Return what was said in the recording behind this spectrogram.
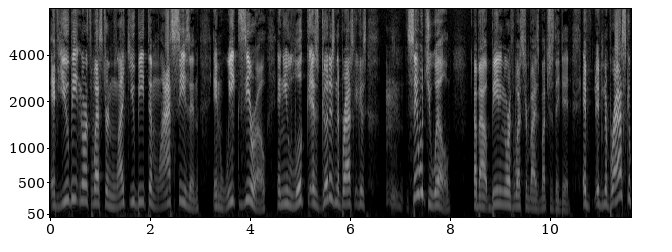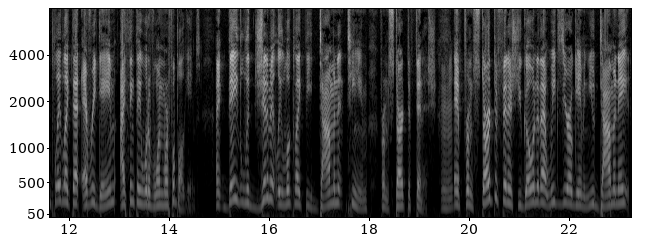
If you beat Northwestern like you beat them last season in week zero, and you look as good as Nebraska, because say what you will about beating Northwestern by as much as they did. If if Nebraska played like that every game, I think they would have won more football games. I, they legitimately looked like the dominant team from start to finish. Mm-hmm. If from start to finish you go into that week zero game and you dominate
